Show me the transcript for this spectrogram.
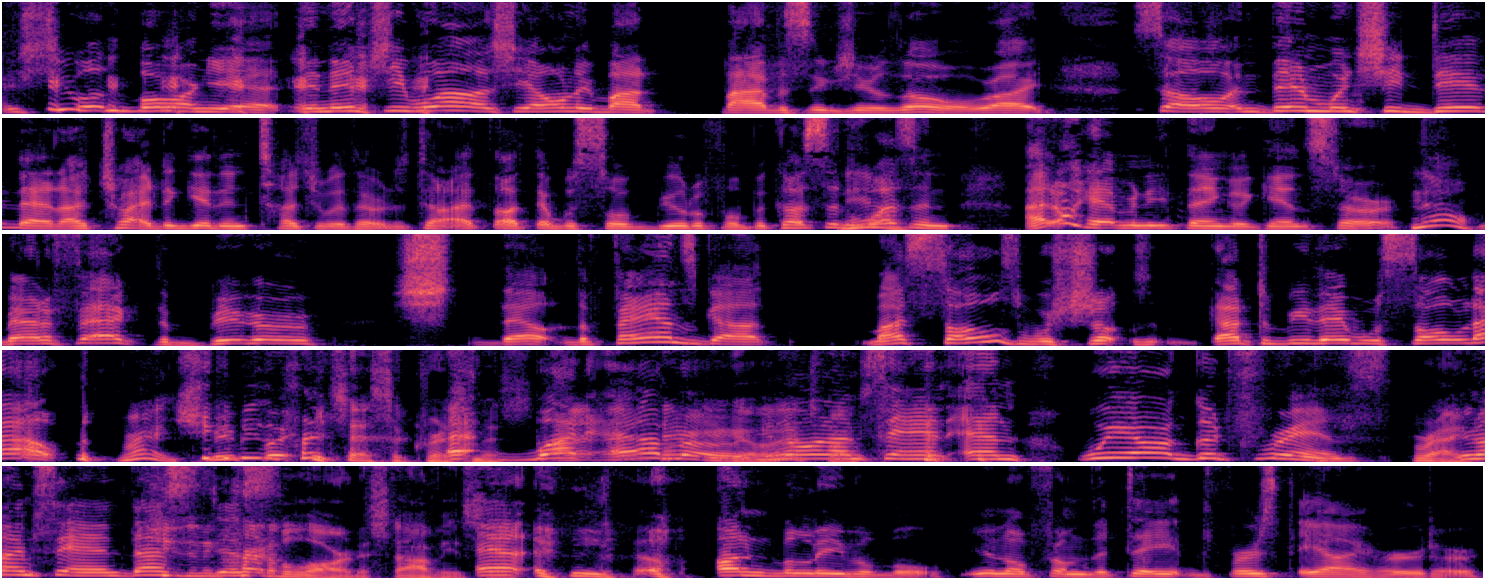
in. she wasn't born yet. And if she was, she only about five or six years old, right? So, and then when she did that, I tried to get in touch with her. To tell, I thought that was so beautiful because it Yeah. wasn't, I don't have anything against her. No. Matter of fact, the bigger, sh- the, the fans got, my souls were sh- got to be they were sold out. Right. She could be the princess of Christmas. Whatever. You, go. know That's what I'm saying? And we are good friends. Right. You know what I'm saying? That's She's an just- incredible artist, obviously. and- unbelievable, you know, from the, day, the first day I heard her.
